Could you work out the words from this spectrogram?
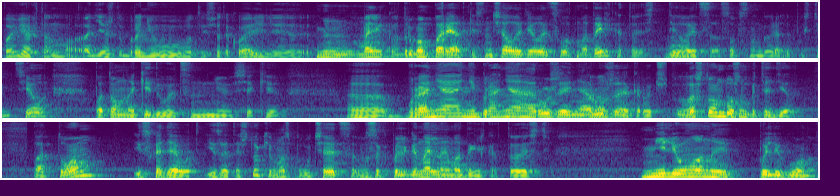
поверх там одежду, броню, вот и все такое, или... М, Маленько в другом порядке. Сначала делается вот моделька, то есть Ага. делается, собственно говоря, допустим, тело, потом накидываются на нее всякие э, броня, не броня, оружие, не Ага. оружие, короче. Во что он должен быть одет? Потом, исходя вот из этой штуки, у нас получается высокополигональная моделька, то есть миллионы полигонов.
